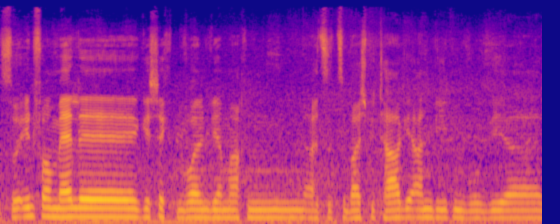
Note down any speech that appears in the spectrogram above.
so informelle Geschichten wollen wir machen, also zum Beispiel Tage anbieten, wo wir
